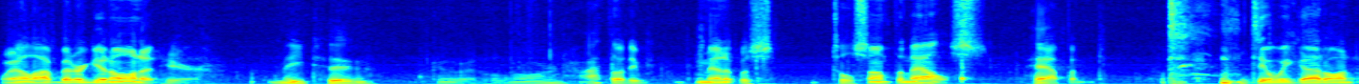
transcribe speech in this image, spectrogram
Well, I better get on it here. Me too. Good Lord. I thought he meant it was till something else happened. Until we got on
